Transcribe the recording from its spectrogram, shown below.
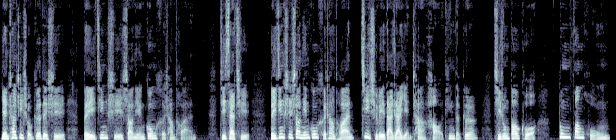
演唱这首歌的是北京市少年宫合唱团。接下去，北京市少年宫合唱团继续为大家演唱好听的歌，其中包括《东方红》《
